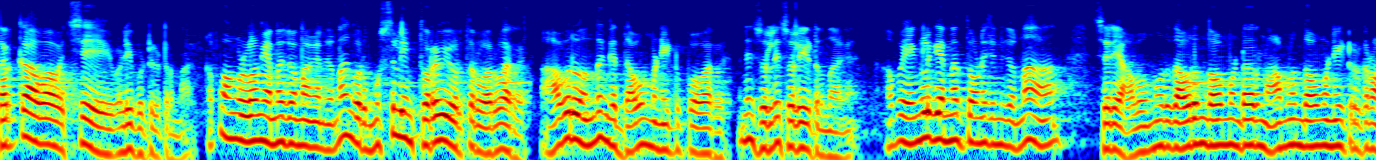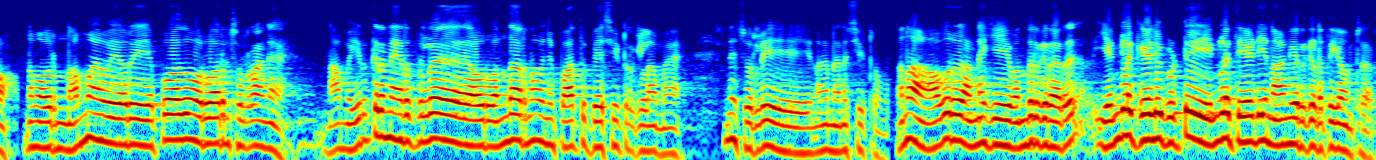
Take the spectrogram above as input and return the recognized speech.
தர்காவாக வச்சு வழிபட்டுக்கிட்டு இருந்தாங்க. அப்போ அவங்க உள்ளவங்க என்ன சொன்னாங்கன்னு சொன்னால் அங்கே ஒரு முஸ்லீம் துறவி ஒருத்தர் வருவார். அவர் வந்து இங்கே தவம் பண்ணிட்டு போவார் சொல்லி சொல்லிக்கிட்டு இருந்தாங்க. அப்போ எங்களுக்கு என்ன தோணுச்சுன்னு சொன்னால் சரி அவன் ஒரு அவரும் தவம் பண்ணுறாரு நாமளும் தவம் பண்ணிகிட்டு இருக்கிறோம். நம்ம அவர் நம்ம அவர் எப்போதும் வருவாருன்னு சொல்கிறாங்க நாம் இருக்கிற நேரத்தில் அவர் வந்தாருன்னா கொஞ்சம் பார்த்து பேசிகிட்டு இருக்கலாமே சொல்லி நாங்கள் நினச்சிட்டு இருந்தோம். ஆனால் அவர் அன்னைக்கு வந்திருக்கிறாரு. எங்களை கேள்விப்பட்டு எங்களை தேடி நாங்கள் இருக்கிற இடத்துக்கே வந்துட்டார்.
